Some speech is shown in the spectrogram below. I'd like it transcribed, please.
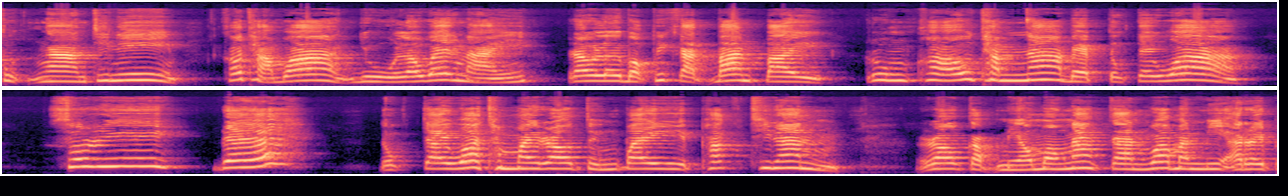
ฝึกงานที่นี่ เขาถามว่าอยู่ละแวกไหน เราเลยบอกพิกัดบ้านไป ลุงเขาทำหน้าแบบตกใจว่า sorry เด ตกใจว่าทำไมเราถึงไปพักที่นั่น เรากับเหมียวมองหน้ากันว่ามันมีอะไรแ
